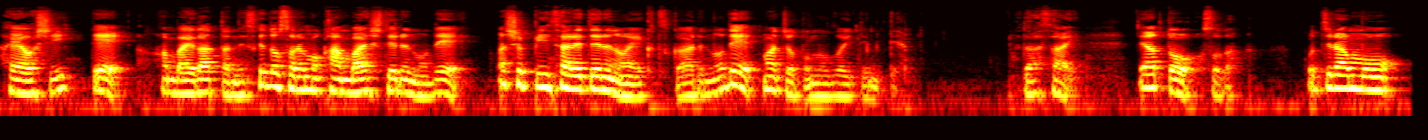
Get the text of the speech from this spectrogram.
早押しで販売があったんですけど、それも完売してるので、まあ、出品されてるのはいくつかあるので、まあちょっと覗いてみてください。で、あと、そうだ。こちらも、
